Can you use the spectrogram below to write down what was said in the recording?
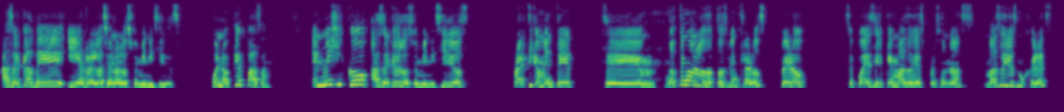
acerca de y en relación a los feminicidios. Bueno, ¿qué pasa? En México, acerca de los feminicidios, prácticamente se, no tengo los datos bien claros, pero se puede decir que más de 10 personas, más de 10 mujeres,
